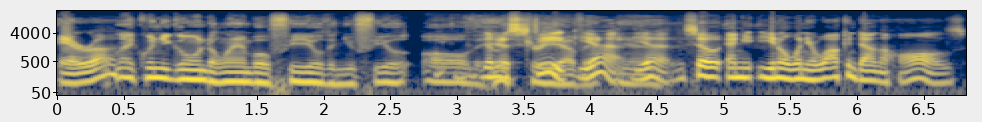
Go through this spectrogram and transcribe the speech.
era. Like when you go into Lambeau Field and you feel all the, the history mystique, of it. yeah, yeah, So, and you know, when you're walking down the halls,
